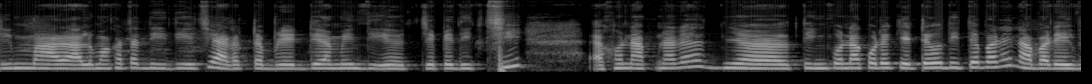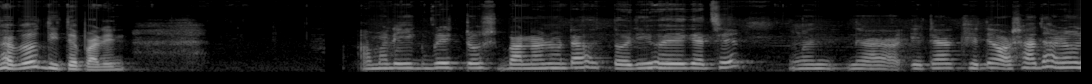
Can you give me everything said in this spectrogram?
ডিম আর আলু মাখাটা দিয়ে দিয়েছি আর একটা ব্রেড দিয়ে আমি দিয়ে চেপে দিচ্ছি। এখন আপনারা তিন কোনা করে কেটেও দিতে পারেন, আবার এইভাবেও দিতে পারেন। আমার এগ ব্রেড টোস্ট বানানোটা তৈরি হয়ে গেছে। এটা খেতে অসাধারণ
